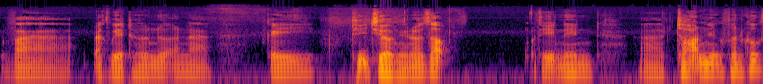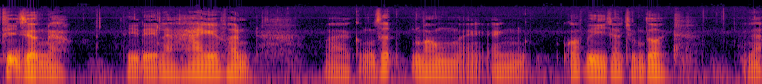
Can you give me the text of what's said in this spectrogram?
và đặc biệt hơn nữa là cái thị trường thì nó rộng thì nên uh, chọn những phân khúc thị trường nào thì đấy là hai cái phần và cũng rất mong anh, anh góp ý cho chúng tôi. Dạ.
